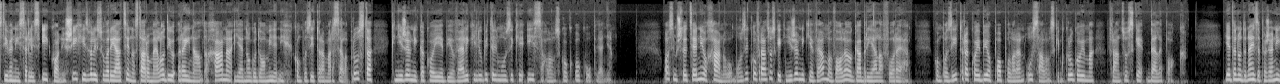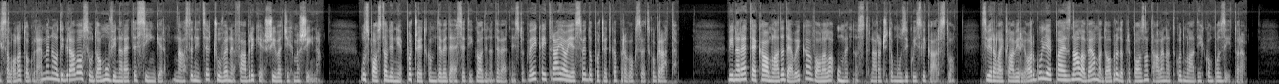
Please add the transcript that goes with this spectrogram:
Steven Iserlis i Connie Ših izveli su varijacije na staru melodiju Reinalda Hana, jednog od omiljenih kompozitora Marcela Prusta, književnika koji je bio veliki ljubitelj muzike i salonskog okupljanja. Osim što je cenio Hanovu muziku, francuski književnik je veoma voleo Gabriela Forea, kompozitora koji je bio popularan u salonskim krugovima francuske Belle Époque. Jedan od najzapaženijih salona tog vremena odigravao se u domu vinarete Singer, naslednice čuvene fabrike šivaćih mašina. Uspostavljen je početkom 90. godina 19. veka i trajao je sve do početka Prvog svetskog rata. Vinareta je kao mlada devojka volela umetnost, naročito muziku i slikarstvo. Svirala je klavir i orgulje, pa je znala veoma dobro da prepozna talenat kod mladih kompozitora.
